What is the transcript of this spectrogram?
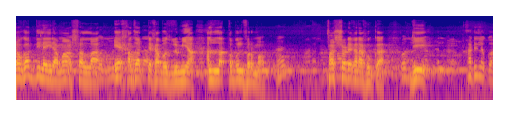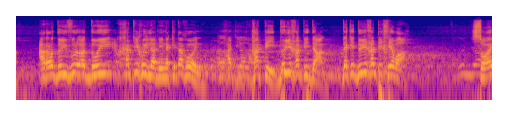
নগদ দিলে দিলেইরা মাশাল্লাহ এক হাজার টাকা বজলু মিয়া আল্লাহ কবুল ফরমাও। হ্যাঁ? পাঁচশো টাকা রাখুকা জি। খাটি লোক আরও দুই দুই খাটি কইলানি না কিতা কইন? খাটি দুই খাটি দান। দেখি দুই খাটি খেওয়া ছয়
